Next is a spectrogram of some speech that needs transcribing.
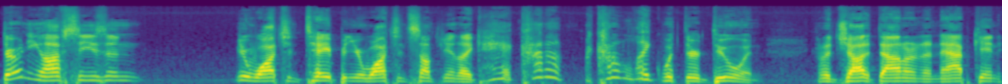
During the off season, you're watching tape and you're watching something. You're like, hey, I kind of I kind of like what they're doing. Kind of jot it down on a napkin.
